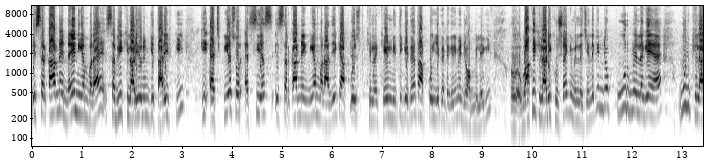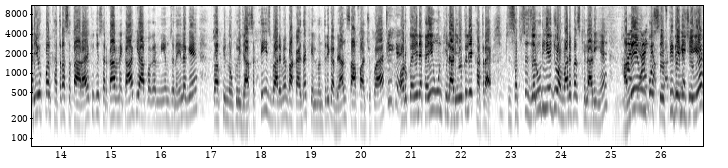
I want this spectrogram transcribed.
इस सरकार ने नए नियम बनाए सभी खिलाड़ियों ने इनकी तारीफ़ की। कि एचपीएस और एचसीएस इस सरकार ने एक नियम बना दिया कि आपको इस खेल, नीति के तहत आपको ये कैटेगरी में जॉब मिलेगी। वाकई खिलाड़ी खुश है कि मिलने चाहिए लेकिन जो पूर्व में लगे हैं उन खिलाड़ियों पर खतरा सता रहा है क्योंकि सरकार ने कहा कि आप अगर नियम से नहीं लगे तो आपकी नौकरी जा सकती है। इस बारे में बाकायदा खेल मंत्री का बयान साफ़ आ चुका है है। और कहीं ना कहीं उन खिलाड़ियों के लिए खतरा है। तो सबसे ज़रूरी है जो हमारे पास खिलाड़ी हैं हमें उनको सेफ्टी देनी चाहिए।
